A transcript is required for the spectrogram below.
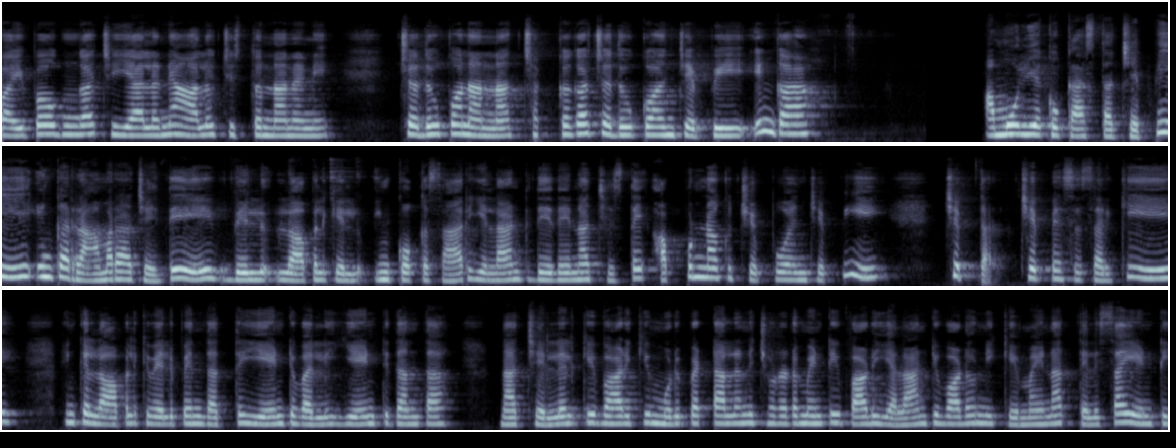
వైభోగంగా చేయాలని ఆలోచిస్తున్నానని. చదువుకోనన్న చక్కగా చదువుకో అని చెప్పి ఇంకా అమూల్యకు కాస్త చెప్పి ఇంకా రామరాజు అయితే వెళ్ళు లోపలికి వెళ్ళు ఇంకొకసారి ఇలాంటిది ఏదైనా చేస్తే అప్పుడు నాకు చెప్పు అని చెప్పి చెప్తాడు. చెప్పేసేసరికి ఇంకా లోపలికి వెళ్ళిపోయిన దత్త ఏంటి వల్లి ఏంటిదంతా? నా చెల్లెలకి వాడికి ముడిపెట్టాలని చూడడం ఏంటి? వాడు ఎలాంటి వాడో నీకేమైనా తెలుసా ఏంటి?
